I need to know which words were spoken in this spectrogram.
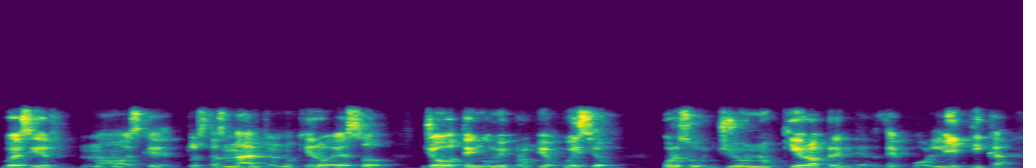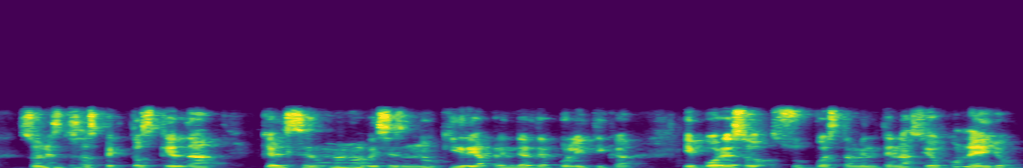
voy a decir, no, es que tú estás mal, yo no quiero eso, yo tengo mi propio juicio. Por eso yo no quiero aprender de política. Son estos aspectos que él da, que el ser humano a veces no quiere aprender de política y por eso supuestamente nació con ello,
